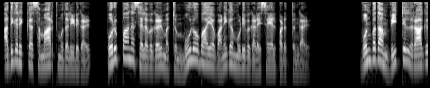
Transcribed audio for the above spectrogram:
அதிகரிக்க சமார்ட் முதலீடுகள் பொறுப்பான செலவுகள் மற்றும் மூலோபாய வணிக முடிவுகளை செயல்படுத்துங்கள். ஒன்பதாம் வீட்டில் ராகு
